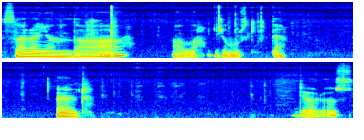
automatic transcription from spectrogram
Sarayında Allah ucumuz gitti. Öldü. Diyoruz.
